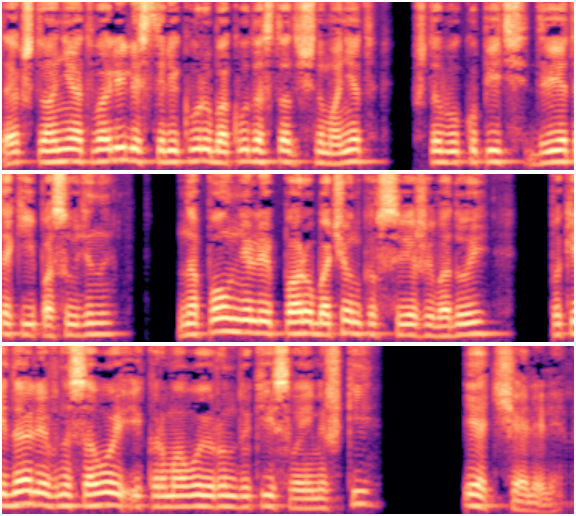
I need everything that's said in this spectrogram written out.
Так что они отвалили старику-рыбаку достаточно монет, чтобы купить две такие посудины, наполнили пару бочонков свежей водой, покидали в носовой и кормовой рундуки свои мешки и отчалили,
